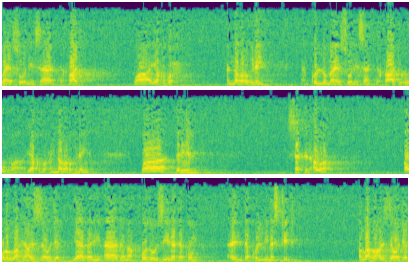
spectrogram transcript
ما يسوء الإنسان إخراجه ويقبح النظر إليه. يعني كل ما يسوء الإنسان إخراجه ويقبح النظر إليه. ودليل ستر العورة. قول الله عز وجل يا بني آدم خذوا زينتكم عند كل مسجد. الله عز وجل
